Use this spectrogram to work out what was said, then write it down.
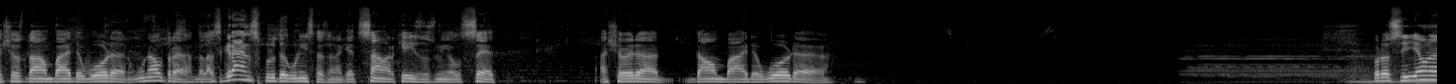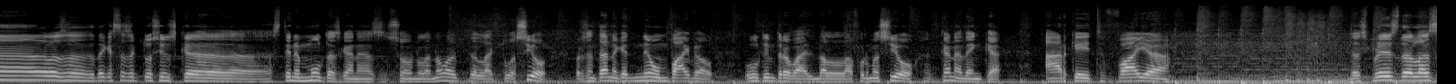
això és Down by the Water, una altra de les grans protagonistes en aquest Summer Case 2007. Això era Down by the Water. Però si hi ha una d'aquestes actuacions que es tenen moltes ganes, són la nova l'actuació, presentant aquest Neon Bible, últim treball de la formació canadenca Arcade Fire. Després de les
